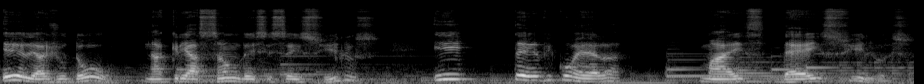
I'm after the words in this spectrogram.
Ele ajudou na criação desses seis filhos e teve com ela mais dez filhos,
